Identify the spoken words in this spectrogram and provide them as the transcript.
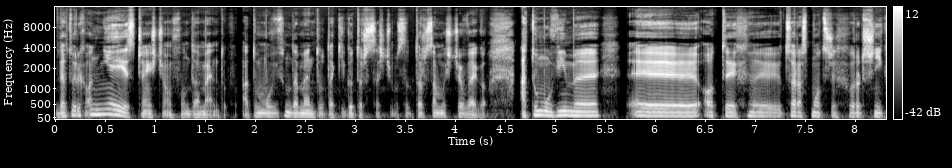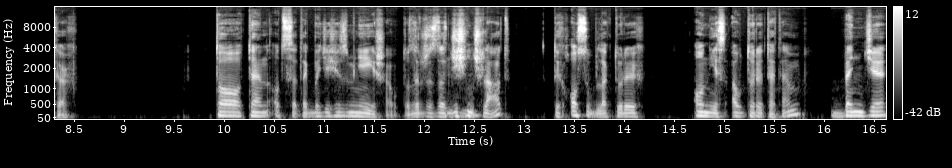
dla których on nie jest częścią fundamentów, a tu mówi fundamentu takiego tożsamości- tożsamościowego, a tu mówimy e, o tych e, coraz młodszych rocznikach, to ten odsetek będzie się zmniejszał. To znaczy, że za 10 lat tych osób, dla których on jest autorytetem, będzie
